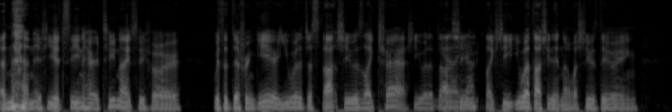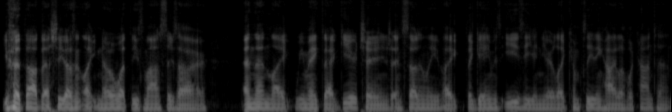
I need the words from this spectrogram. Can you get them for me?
And then if you had seen her two nights before with a different gear, you would have just thought she was like trash. You would have thought Yeah, she yeah. like she you would have thought she didn't know what she was doing. You would have thought that she doesn't like know what these monsters are. And then like we make that gear change and suddenly like the game is easy and you're like completing high level content.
